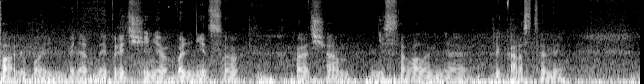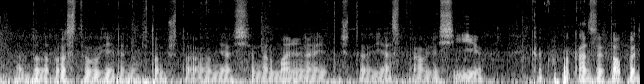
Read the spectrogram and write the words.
по любой непонятной причине в больницу врачам, не совала меня лекарствами, была просто уверена в том, что у меня все нормально и то, что я справлюсь. И, как показывает опыт,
